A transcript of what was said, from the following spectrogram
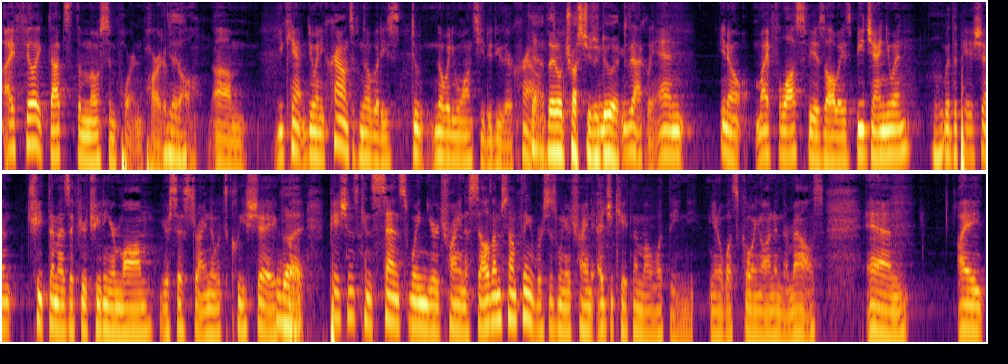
I feel like that's the most important part of it all. Um, you can't do any crowns if nobody's do, nobody wants you to do their crown. Yeah, they don't trust you to do it. Exactly. And, you know, my philosophy is always be genuine Mm-hmm. with the patient. Treat them as if you're treating your mom, your sister. I know it's cliche, Right. but patients can sense when you're trying to sell them something versus when you're trying to educate them on what they need, you know, what's going on in their mouths. And I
